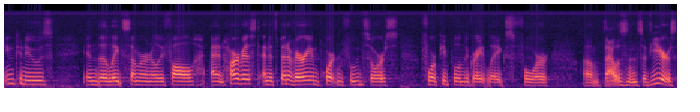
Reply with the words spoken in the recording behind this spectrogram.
in canoes in the late summer and early fall and harvest, and it's been a very important food source for people in the Great Lakes for um, thousands of years.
